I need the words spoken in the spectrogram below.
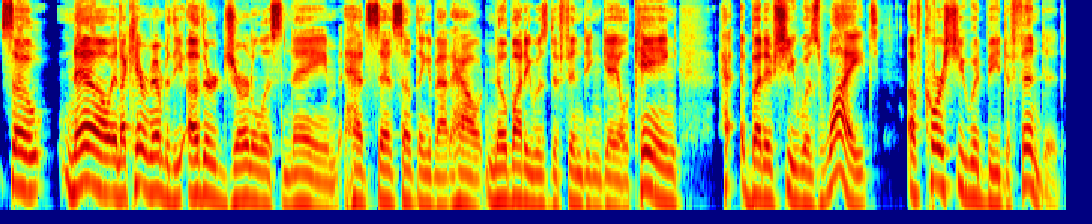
so now, and I can't remember the other journalist's name, had said something about how nobody was defending Gayle King, but if she was white, of course she would be defended.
